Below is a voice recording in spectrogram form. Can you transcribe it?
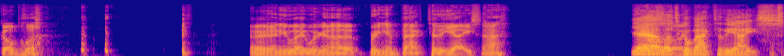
Go blue. All right, anyway, we're going to bring it back to the ice, huh? Yeah, let's go back to the ice.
